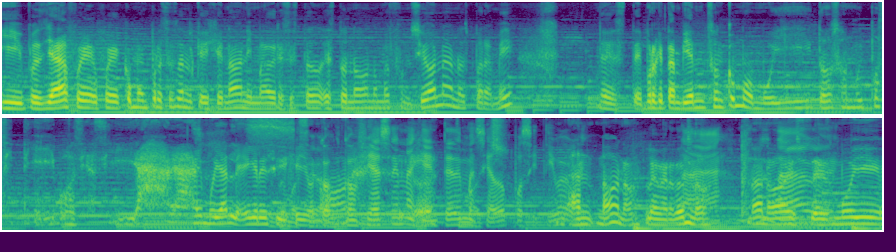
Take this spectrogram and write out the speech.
Y pues ya fue, fue como un proceso en el que dije, no, ni madres, esto, esto no, no me funciona, no es para mí. Este, porque también son como muy, todos son muy positivos y así, ay, muy alegres. Sí, y dije yo, no, confías en la no, gente demasiado much. positiva, ah, no, no, la verdad no. Nah, No, no, es, es muy,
